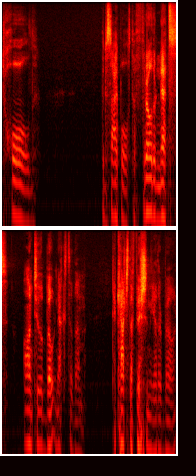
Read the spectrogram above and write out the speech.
told the disciples to throw their nets onto the boat next to them to catch the fish in the other boat.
